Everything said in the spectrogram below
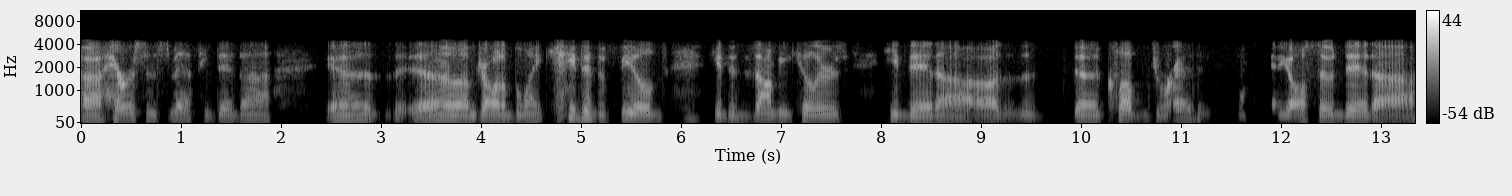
uh, Harrison Smith. He did. Uh, uh, uh, I'm drawing a blank. He did The Field. He did Zombie Killers. He did uh, the, Club Dread, and he also did uh,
